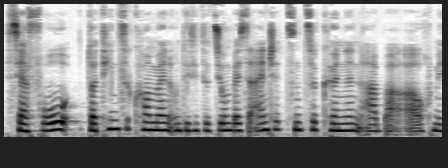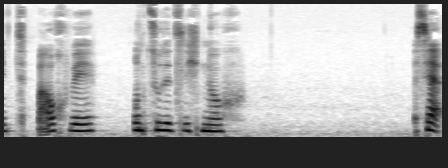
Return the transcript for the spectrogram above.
sehr froh, dorthin zu kommen und die Situation besser einschätzen zu können, aber auch mit Bauchweh und zusätzlich noch sehr,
